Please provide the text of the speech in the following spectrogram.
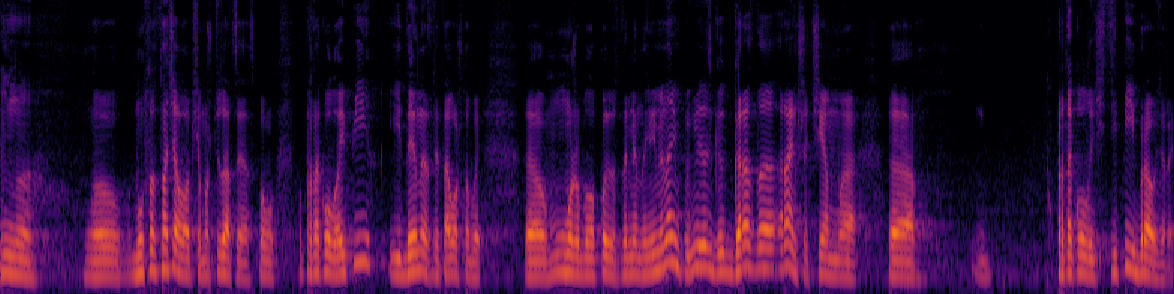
Э, ну, сначала вообще маршрутизация с по, протоколу IP и DNS для того, чтобы э, можно было пользоваться доменными именами, появились гораздо раньше, чем э, э, протоколы HTTP и браузеры.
